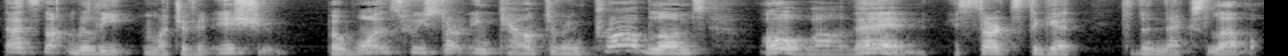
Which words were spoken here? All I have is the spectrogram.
that's not really much of an issue. But once we start encountering problems, oh, well, then it starts to get to the next level.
